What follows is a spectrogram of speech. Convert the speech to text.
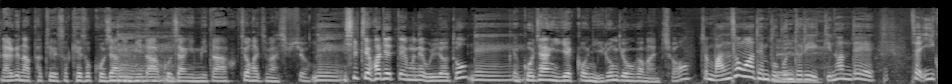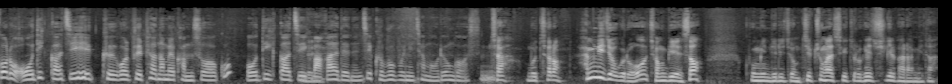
낡은 아파트에서 계속 고장입니다, 네. 고장입니다. 걱정하지 마십시오. 네. 실제 화재 때문에 울려도 네. 고장이겠거니 이런 경우가 많죠. 좀 만성화된 부분들이 네. 있긴 한데 자 이거를 어디까지 그걸 불편함을 감수하고 어디까지 네. 막아야 되는지 그 부분이 참 어려운 것 같습니다. 자, 모처럼 합리적으로 정비해서 국민들이 좀 집중할 수 있도록 해주시길 바랍니다.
